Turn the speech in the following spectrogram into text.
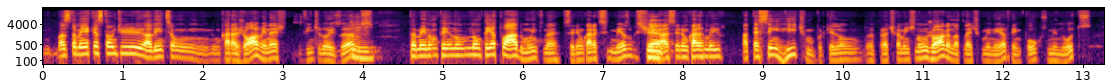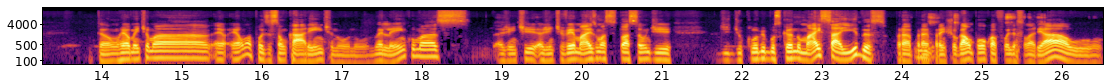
e, mas também a questão de além de ser um, um cara jovem né 22 anos uhum. também não tem não, não tem atuado muito né seria um cara que se mesmo que chegasse é. seria um cara meio até sem ritmo porque ele não praticamente não joga no Atlético Mineiro tem poucos minutos então realmente é uma é, é uma posição carente no, no, no elenco mas a gente a gente vê mais uma situação de de, de o clube buscando mais saídas para enxugar um pouco a folha salarial. O,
